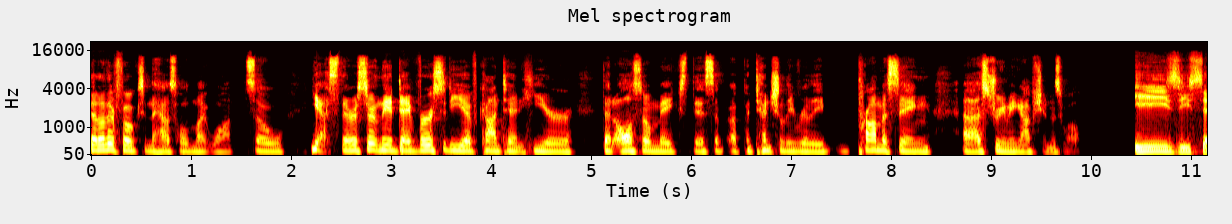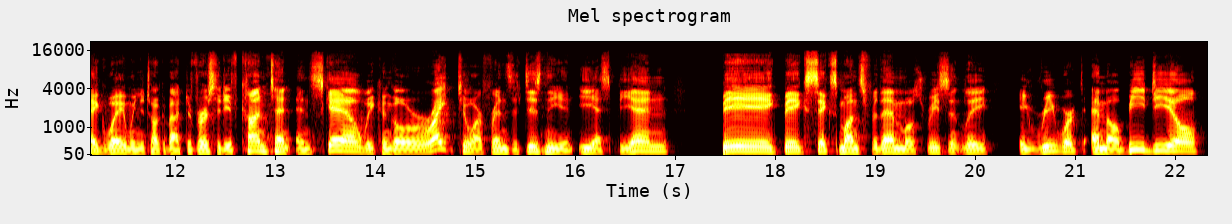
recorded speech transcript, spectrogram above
that other folks in the household might want so yes there is certainly a diversity of content here that also makes this a, a potentially really promising uh, streaming option as well easy segue when you talk about diversity of content and scale. We can go right to our friends at Disney and ESPN. Big, big six months for them. Most recently, a reworked MLB deal,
